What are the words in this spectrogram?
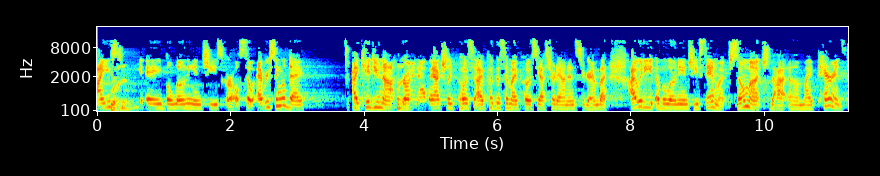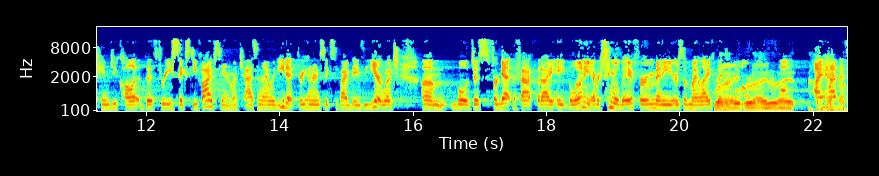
I used right. to be a bologna and cheese girl. So every single day, I kid you not. Right. Growing up, I actually posted. I put this in my post yesterday on Instagram. But I would eat a bologna and cheese sandwich so much that um, my parents came to call it the 365 sandwich, as in I would eat it 365 days a year. Which um, will just forget the fact that I ate bologna every single day for many years of my life. Right, now, right, right. I had this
